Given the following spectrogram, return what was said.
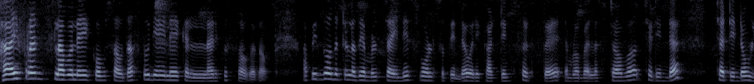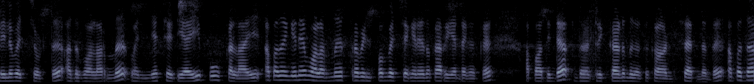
ഹായ് ഫ്രണ്ട്സ് അസ്ലാമലൈക്കും സൗദ സ്തുനിയയിലേക്ക് എല്ലാവർക്കും സ്വാഗതം. അപ്പോൾ ഇന്ന് വന്നിട്ടുള്ളത് നമ്മൾ ചൈനീസ് ബോൾസത്തിന്റെ ഒരു കട്ടിൻസ് എടുത്ത് നമ്മൾ മെലസ്റ്റോമ ചെടിന്റെ ചട്ടിന്റെ ഉള്ളിൽ വെച്ചുകൊടുത്ത് അത് വളർന്ന് വലിയ ചെടിയായി പൂക്കളായി. അപ്പോൾ അതെങ്ങനെ വളർന്ന് ഇത്ര വലിപ്പം വെച്ച് എങ്ങനെയെന്നൊക്കെ അറിയേണ്ട നിങ്ങൾക്ക്. അപ്പോൾ അതിന്റെ ട്രിക്കാണ് നിങ്ങൾക്ക് കാണിച്ചു തരുന്നത്. അപ്പോൾ ഇതാ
